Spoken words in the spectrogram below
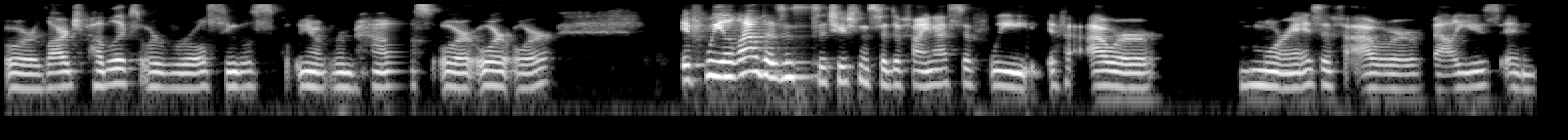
or large publics or rural single school, you know, room house or or or if we allow those institutions to define us, if we, if our mores, if our values and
